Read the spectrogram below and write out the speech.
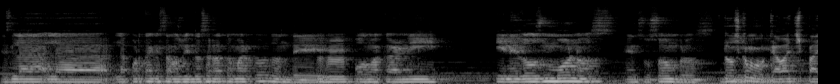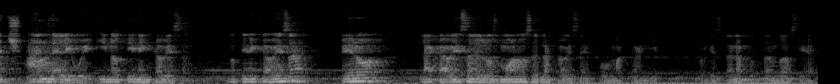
Es la, la, la portada que estamos viendo hace rato, Marco, donde. Paul McCartney tiene dos monos en sus hombros. Dos y- como Cabbage Patch. Ándale, güey. Y no tienen cabeza, güey. No tienen cabeza, pero la cabeza de los monos es la cabeza de Paul McCartney, güey. Porque están apuntando hacia,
